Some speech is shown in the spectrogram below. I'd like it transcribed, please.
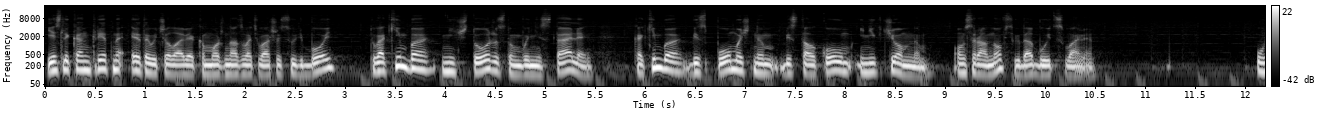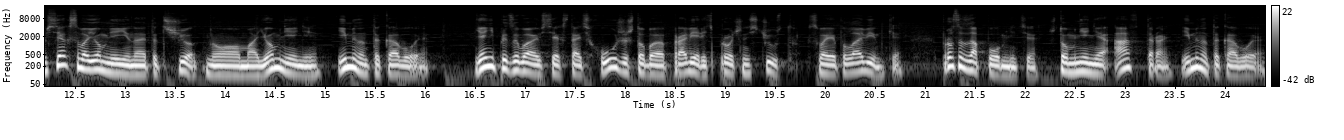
Если конкретно этого человека можно назвать вашей судьбой, то каким бы ничтожеством вы ни стали, каким бы беспомощным, бестолковым и никчемным, он все равно всегда будет с вами. У всех свое мнение на этот счет, но мое мнение именно таковое. Я не призываю всех стать хуже, чтобы проверить прочность чувств своей половинки. Просто запомните, что мнение автора именно таковое.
